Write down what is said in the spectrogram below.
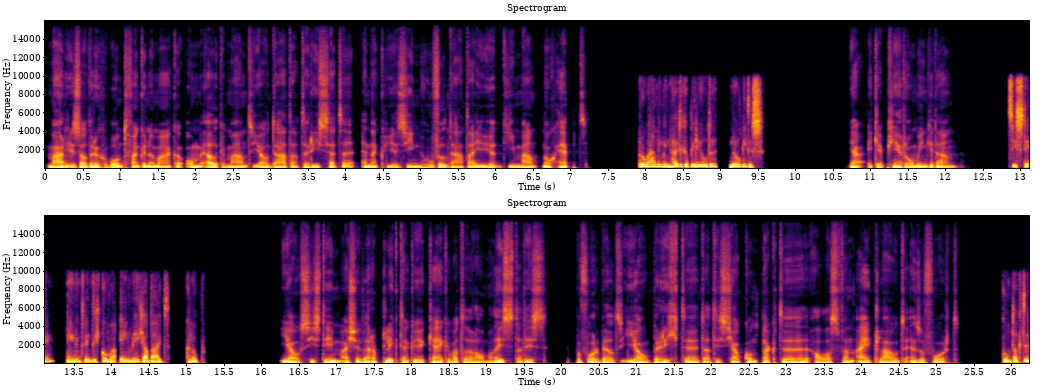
maar je zou er een gewoonte van kunnen maken om elke maand jouw data te resetten en dan kun je zien hoeveel data je die maand nog hebt. Roaming in huidige periode 0 bites. Ja, ik heb geen roaming gedaan. Systeem 21,1 megabyte. Knop. Jouw systeem, als je daarop klikt, dan kun je kijken wat er allemaal is. Dat is bijvoorbeeld jouw berichten, dat is jouw contacten, alles van iCloud enzovoort. Contacten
